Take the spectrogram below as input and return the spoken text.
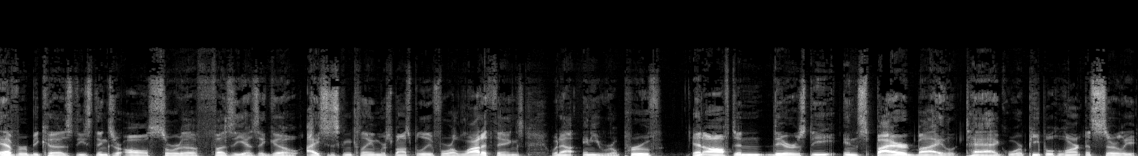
ever, because these things are all sort of fuzzy as they go. ISIS can claim responsibility for a lot of things without any real proof. And often there's the inspired by tag where people who aren't necessarily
